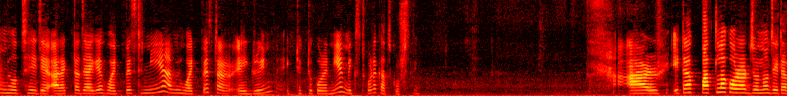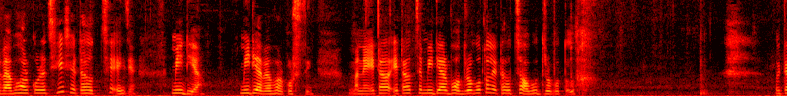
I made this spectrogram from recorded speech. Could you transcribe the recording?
আমি হচ্ছে এই যে আরেকটা জায়গায় হোয়াইট পেস্ট নিয়ে আমি হোয়াইট পেস্ট আর এই গ্রিন একটু একটু করে নিয়ে মিক্সড করে কাজ করছি। আর এটা পাতলা করার জন্য যেটা ব্যবহার করেছি সেটা হচ্ছে এই যে মিডিয়া মিডিয়া ব্যবহার করছি। মানে এটা এটা হচ্ছে মিডিয়ার ভদ্র বোতল, এটা হচ্ছে অভদ্র বোতল। ওইটা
